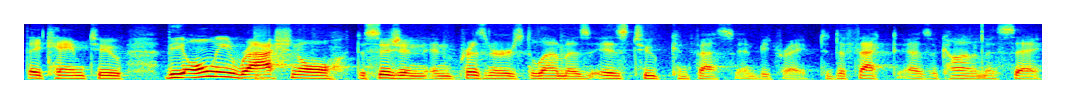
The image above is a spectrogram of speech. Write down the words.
they came to. The only rational decision in prisoners' dilemmas is to confess and betray, to defect, as economists say.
